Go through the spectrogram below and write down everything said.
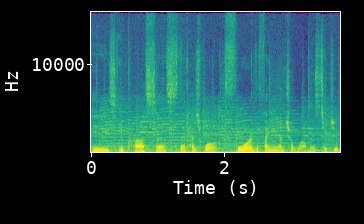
is a process that has worked for the Financial Wellness Institute.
